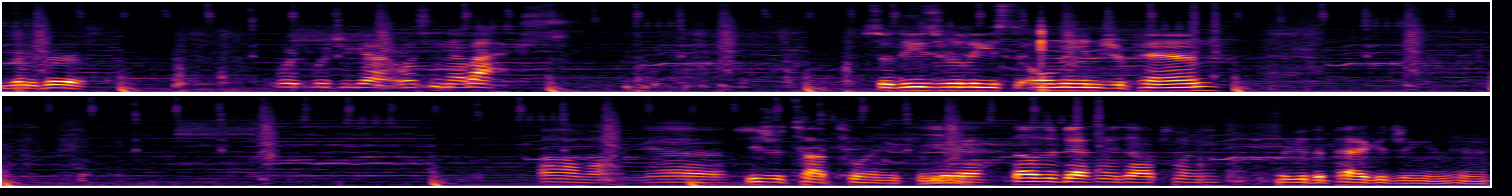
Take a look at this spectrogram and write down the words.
Look at this. What, what you got? What's in that box? So these released only in Japan. Oh my gosh. These are top 20 for me. Yeah, those are definitely top 20. Look at the packaging in here.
